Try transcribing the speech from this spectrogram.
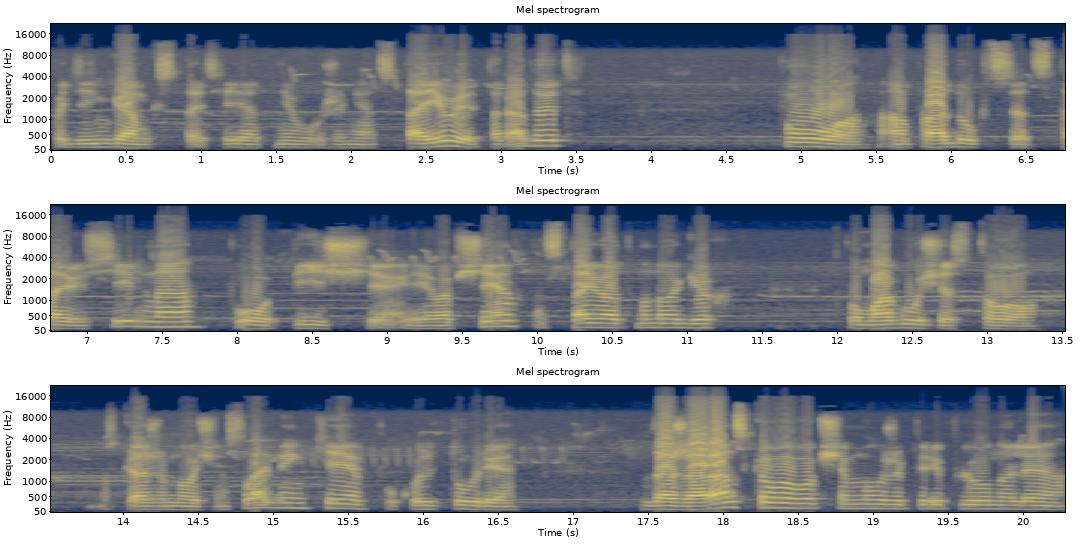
По деньгам, кстати, я от него уже не отстаю, это радует. По а, продукции отстаю сильно, по пище я вообще отстаю от многих. По могуществу скажем, мы очень слабенькие по культуре. Даже Аранского, в общем, мы уже переплюнули.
